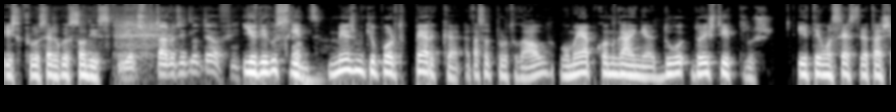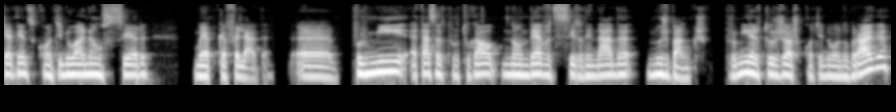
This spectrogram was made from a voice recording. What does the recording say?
Isto que foi o Sérgio Conceição disse. Ia disputar o título até ao fim. E eu digo o seguinte: mesmo que o Porto perca a Taça de Portugal, uma época onde ganha dois títulos e tem um acesso direto à Champions, continua a não ser uma época falhada. Uh, por mim, a Taça de Portugal não deve de ser lindada nos bancos. Por mim, Artur Jorge continua no Braga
